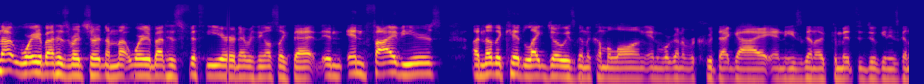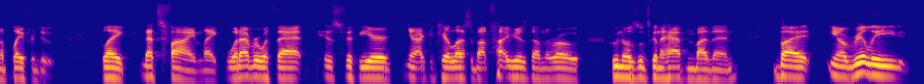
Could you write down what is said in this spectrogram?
not worried about his red shirt and I'm not worried about his fifth year and everything else like that. In in five years, another kid like Joey's gonna come along and we're gonna recruit that guy and he's gonna commit to Duke and he's gonna play for Duke. Like that's fine. Like whatever with that, his fifth year, you know, I could care less about five years down the road. Who knows what's gonna happen by then? But you know, really,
